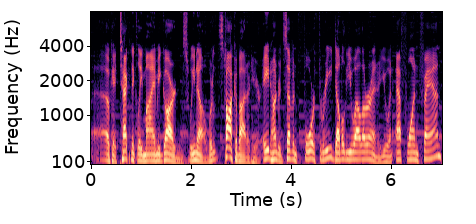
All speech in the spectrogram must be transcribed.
Uh, okay, technically Miami Gardens. We know. Well, let's talk about it here. 800 743 WLRN. Are you an F1 fan?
